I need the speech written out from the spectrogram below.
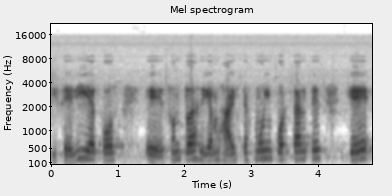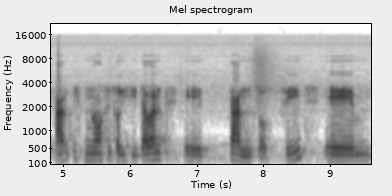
y celíacos. Eh, son todas, digamos, aristas muy importantes que antes no se solicitaban eh, tanto, ¿sí? Eh,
